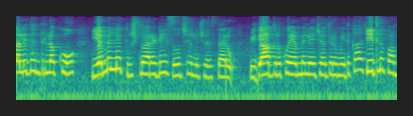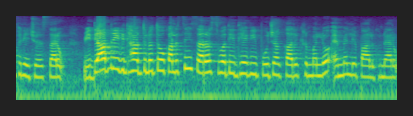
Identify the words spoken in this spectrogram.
తల్లిదండ్రులకు ఎమ్మెల్యే కృష్ణారెడ్డి సూచనలు చేశారు. విద్యార్థులకు ఎమ్మెల్యే చేతుల మీదుగా చీట్లు పంపిణీ చేస్తారు విద్యార్థిని విద్యార్థులతో కలిసి సరస్వతి దేవి పూజా కార్యక్రమంలో ఎమ్మెల్యే పాల్గొన్నారు.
